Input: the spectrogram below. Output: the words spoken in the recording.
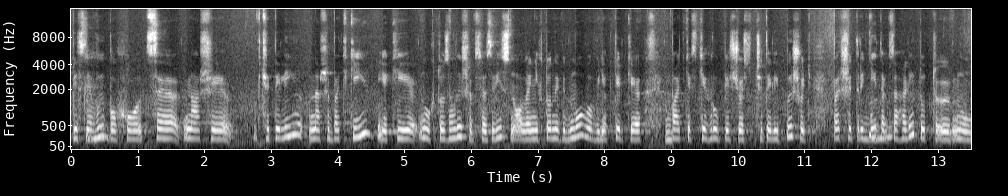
після вибуху, це наші вчителі, наші батьки, які ну хто залишився, звісно, але ніхто не відмовив. Як тільки в батьківській групі щось вчителі пишуть, перші три дні так взагалі тут е, ну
